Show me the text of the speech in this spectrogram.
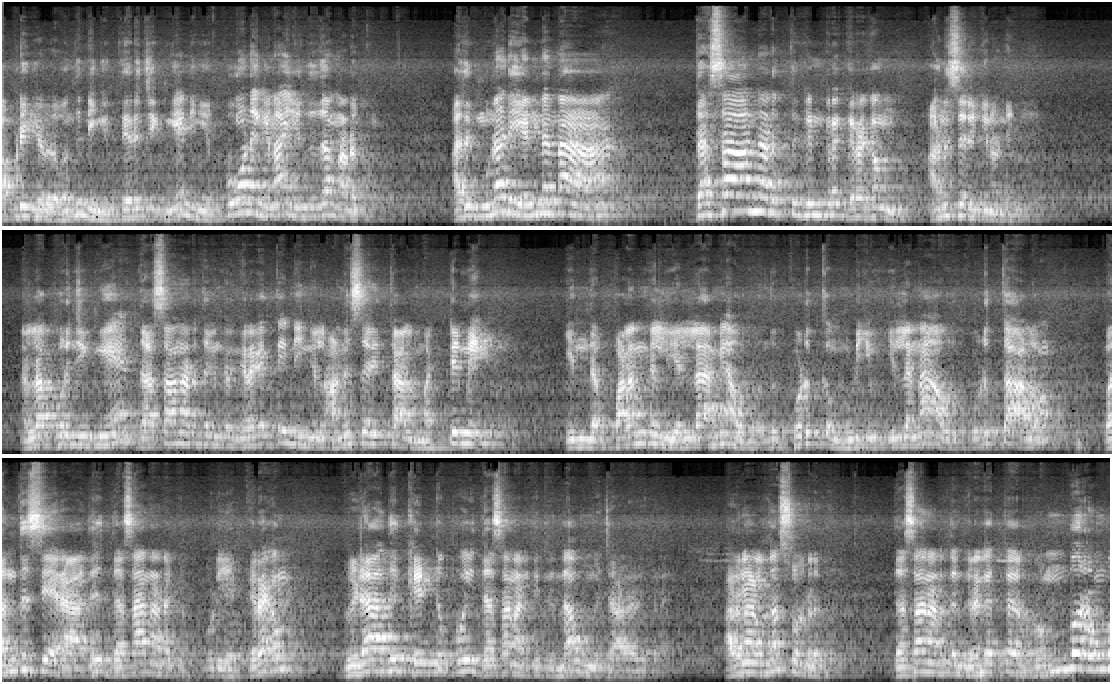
அப்படிங்கிறத வந்து நீங்கள் தெரிஞ்சுக்கிங்க. நீங்கள் போனீங்கன்னா இதுதான் நடக்கும். அதுக்கு முன்னாடி என்னென்னா தசா நடத்துகின்ற கிரகம் அனுசரிக்கணும் நீங்கள் நல்லா புரிஞ்சுக்கிங்க. தசா நடத்துகின்ற கிரகத்தை நீங்கள் அனுசரித்தால் மட்டுமே இந்த பலன்கள் எல்லாமே அவர் வந்து கொடுக்க முடியும். இல்லைன்னா அவர் கொடுத்தாலும் வந்து சேராது. தசா நடக்கக்கூடிய கிரகம் விடாது கெட்டு போய் தசா நடத்திட்டு இருந்தால் உங்கள் ஜாதகத்தில் அதனால தான் சொல்கிறது தசா நடத்தும் கிரகத்தை ரொம்ப ரொம்ப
